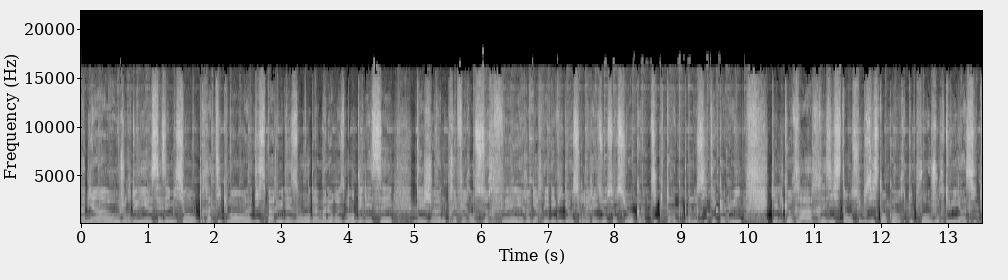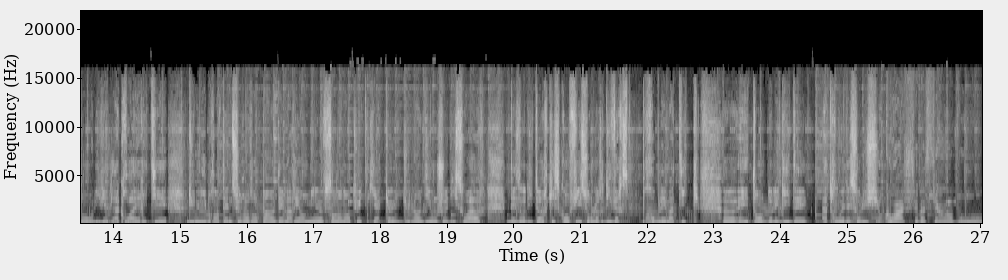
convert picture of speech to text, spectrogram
Eh bien, aujourd'hui, ces émissions ont pratiquement euh, disparu des ondes, hein, malheureusement, délaissées des jeunes préférant surfer et regarder des vidéos sur les réseaux sociaux, comme TikTok, pour ne citer que lui. Quelques rares résistants subsistent encore toutefois aujourd'hui, hein, citons Olivier Delacroix, héritier d'une libre antenne sur Europe 1, démarrée en 1998, qui accueille du lundi au jeudi soir des auditeurs qui se confient sur leurs diverses problématiques euh, et tentent de les guider à trouver des solutions. Courage Sébastien, hein, vous,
